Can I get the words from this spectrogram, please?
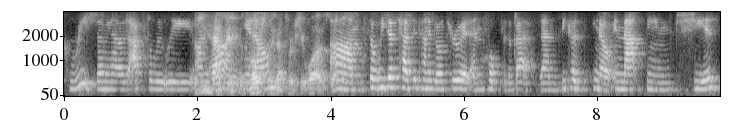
screeched. I mean, I was absolutely But she had to, undone, because you know? mostly that's where she was. so- Um, so we just had to kind of go through it and hope for the best. And because, you know, in that scene, she is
